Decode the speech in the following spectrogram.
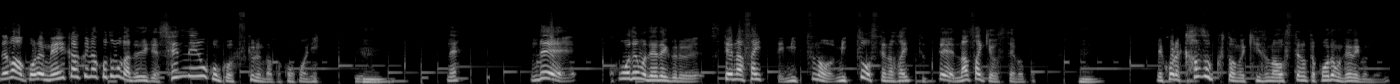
で、まあ、これ明確な言葉が出てきて、千年王国を作るんだと、ここに。うん。で、ここでも出てくる、捨てなさいって、3つの、三つを捨てなさいって言って、情けを捨てろと。うんで、これ家族との絆を捨てろって、ここでも出てくるんだよね。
